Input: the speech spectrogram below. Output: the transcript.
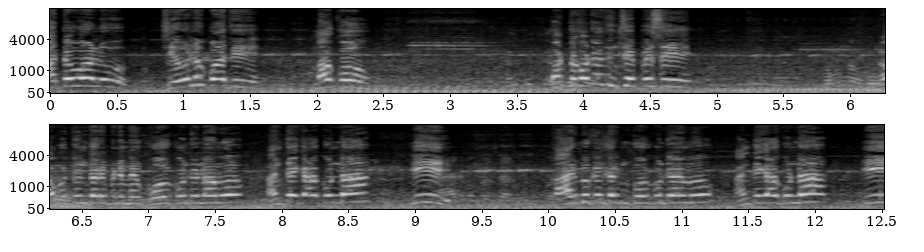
ఆటో వాళ్ళు జీవనోపాధి మాకు కొట్టగొట్టదని చెప్పేసి ప్రభుత్వం తరపున మేము కోరుకుంటున్నాము. అంతేకాకుండా ఈ కార్మికుల తరపున కోరుకుంటున్నాము. అంతేకాకుండా ఈ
